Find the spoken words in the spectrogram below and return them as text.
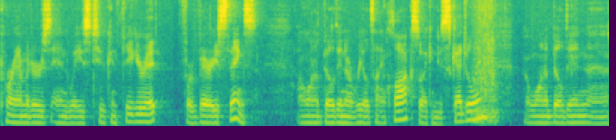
parameters and ways to configure it for various things. I want to build in a real-time clock so I can do scheduling. I want to build in uh,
